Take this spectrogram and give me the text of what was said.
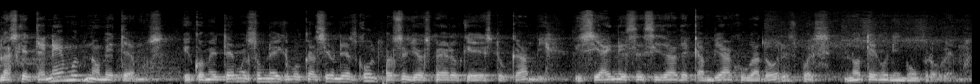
las que tenemos no metemos y cometemos una equivocación y es gol. Entonces yo espero que esto cambie. Y si hay necesidad de cambiar jugadores, pues no tengo ningún problema.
